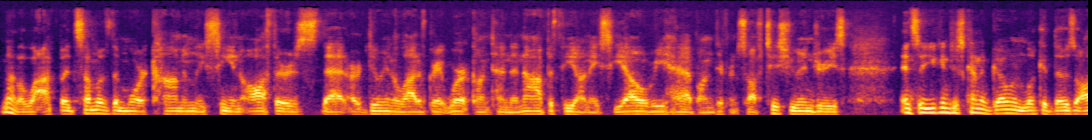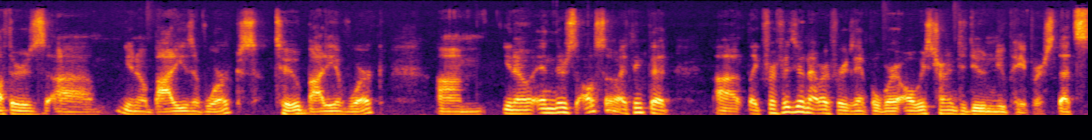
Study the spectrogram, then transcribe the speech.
not a lot, but some of the more commonly seen authors that are doing a lot of great work on tendinopathy, on ACL rehab, on different soft tissue injuries. And so you can just kind of go and look at those authors, uh, you know, bodies of works too, body of work. Um, you know, and there's also, I think that, uh, like for Physio Network, for example, we're always trying to do new papers. That's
